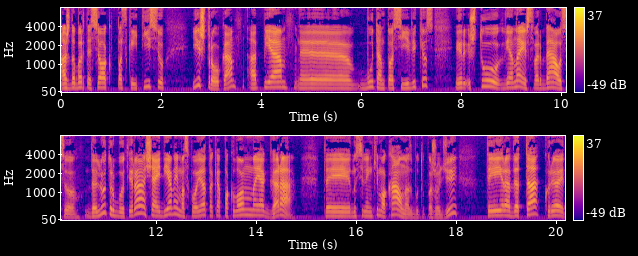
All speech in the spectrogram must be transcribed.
aš dabar tiesiog paskaitysiu ištrauką apie e, būtent tos įvykius Ir iš tų viena iš svarbiausių dalių turbūt yra šiai dienai Maskvoje tokia paklonnaja gara. Tai nusilenkimo kalnas būtų pažodžiui. Tai yra vieta, kurioje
